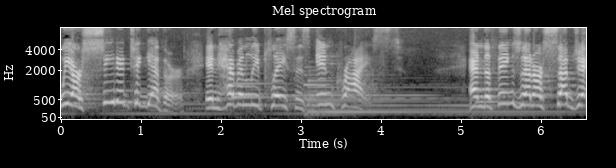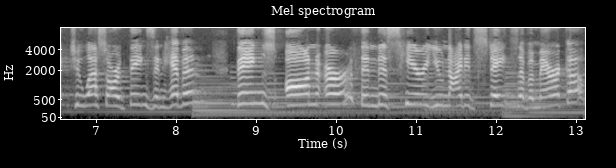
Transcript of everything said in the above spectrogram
we are seated together in heavenly places in Christ and the things that are subject to us are things in heaven, things on earth in this here United States of America,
